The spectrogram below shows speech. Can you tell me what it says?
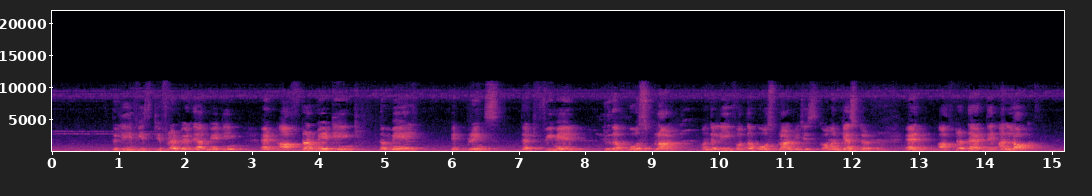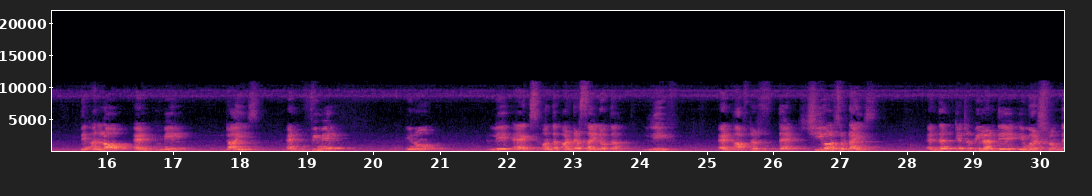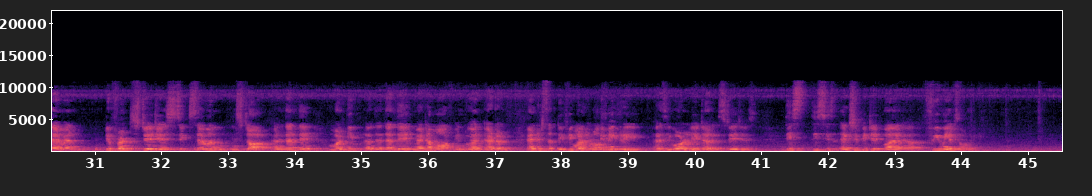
The leaf is different where they are mating and after mating, the male, it brings that female to the host plant on the leaf of the host plant which is common castor and after that they unlock they unlock and male dies and female you know lay eggs on the underside of the leaf and after that she also dies And then caterpillar, they emerge from them and different stages, six, seven instar, and then they multi, uh, then they metamorph into an adult. And it's a difficult process. Mimicry has evolved later stages. This, this is exhibited by uh, females only.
